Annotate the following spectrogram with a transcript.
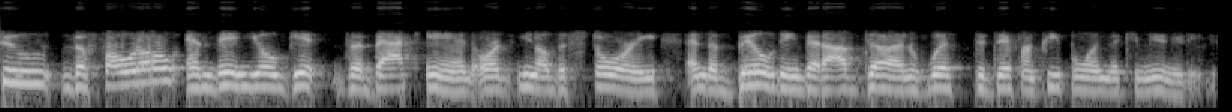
to the photo and then you'll get the back end or you know the story and the building that I've done with the different people in the communities.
